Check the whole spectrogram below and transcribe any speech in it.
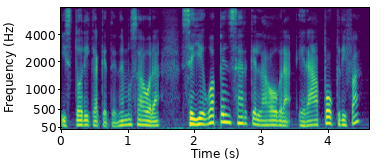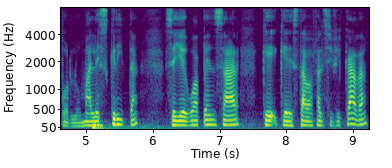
histórica que tenemos ahora, se llegó a pensar que la obra era apócrifa, por lo mal escrita, se llegó a pensar que, estaba falsificada,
